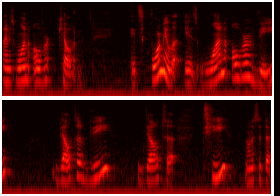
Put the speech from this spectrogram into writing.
times 1 over Kelvin its formula is 1 over V delta V delta T. Notice that the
